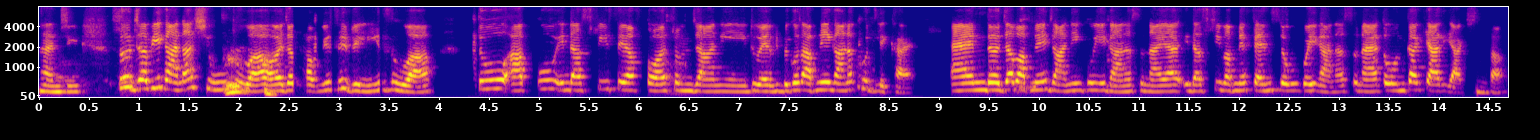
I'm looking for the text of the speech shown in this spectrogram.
हाँ जी तो जब ये गाना शूट हुआ और जब ऑब्वियसली रिलीज हुआ तो आपको इंडस्ट्री से of course from Jaani to every because आपने ये गाना खुद लिखा है। एंड जब आपने जानी को ये गाना सुनाया इंडस्ट्री में अपने फ्रेंड्स लोगों को ये गाना सुनाया तो उनका क्या रिएक्शन था?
